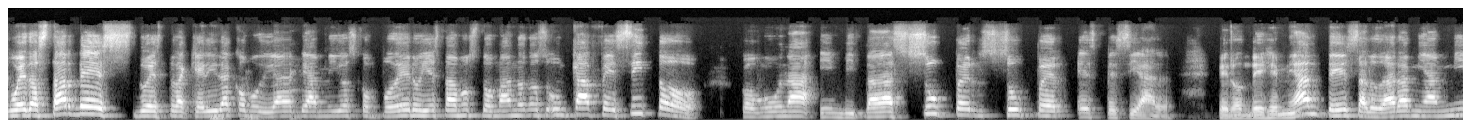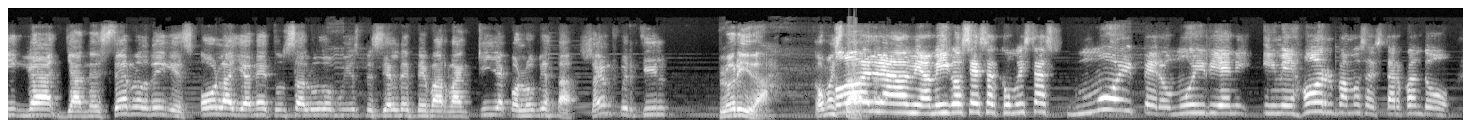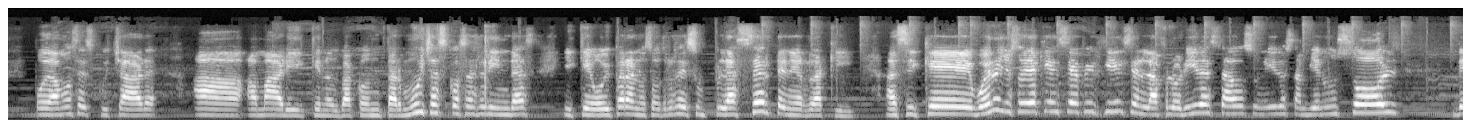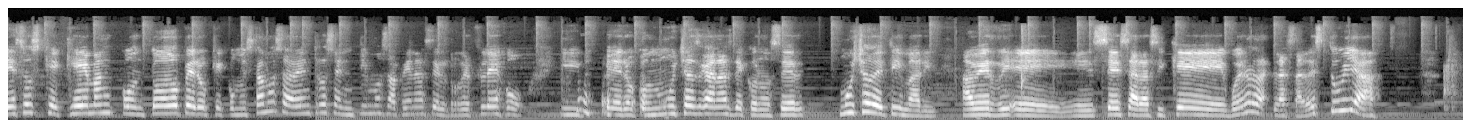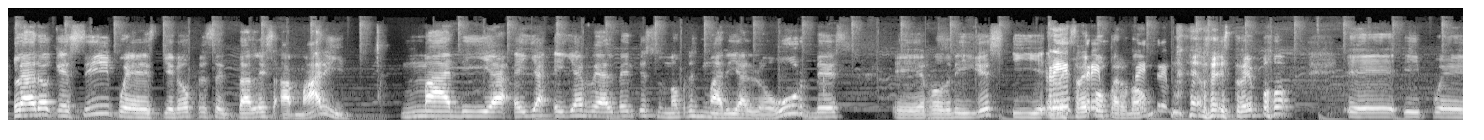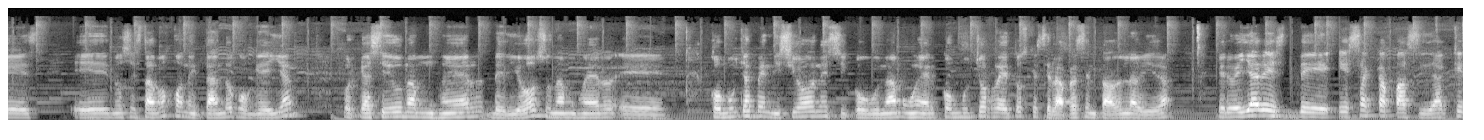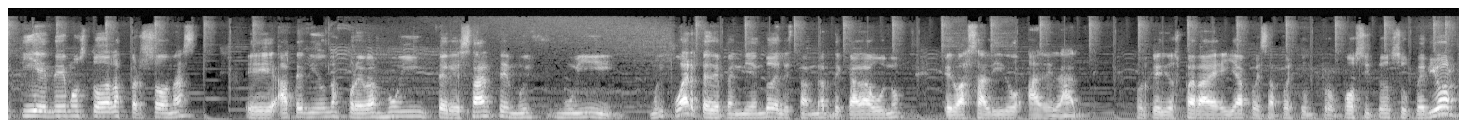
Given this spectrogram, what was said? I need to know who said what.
Speaker 1: buenas tardes, nuestra querida comunidad de amigos con poder. Hoy estamos tomándonos un cafecito con una invitada súper, súper especial. Pero déjenme antes saludar a mi amiga Yanecé Rodríguez. Hola Janet, un saludo muy especial desde Barranquilla, Colombia hasta Sanford Florida. ¿Cómo estás?
Speaker 2: Hola, mi amigo César, ¿cómo estás? Muy, pero muy bien y mejor vamos a estar cuando podamos escuchar a, a, Mari, que nos va a contar muchas cosas lindas y que hoy para nosotros es un placer tenerla aquí. Así que, bueno, yo estoy aquí en Sheffield Hills, en la Florida, Estados Unidos, también un sol de esos que queman con todo, pero que como estamos adentro sentimos apenas el reflejo, y, pero con muchas ganas de conocer mucho de ti, Mari. A ver, eh, eh, César, así que, bueno, la, la sala es tuya.
Speaker 1: Claro que sí, pues quiero presentarles a Mari. María, ella, ella realmente su nombre es María Lourdes eh, Rodríguez y Restrepo, perdón, Restrepo. Eh, y pues eh, nos estamos conectando con ella porque ha sido una mujer de Dios, una mujer con muchas bendiciones y con una mujer con muchos retos que se le ha presentado en la vida pero ella desde esa capacidad que tenemos todas las personas, eh, ha tenido unas pruebas muy interesantes, muy, muy, muy fuertes, dependiendo del estándar de cada uno, pero ha salido adelante, porque Dios para ella pues ha puesto un propósito superior.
